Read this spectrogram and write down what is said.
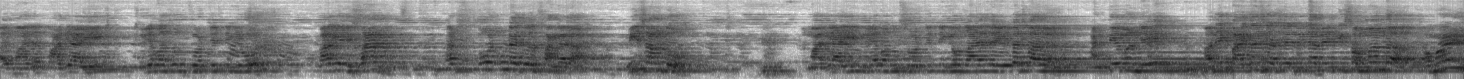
अरे माझ्या माझी आई तुझ्यापासून चोटचिट्टी घेऊन का गेली सांग. आणि तोड कुठे आहे तुला सांगायला? मी सांगतो. माझी आई तुझ्यापासून सोडचिट्टी घेऊन जाण्याचं एकच कारण आणि ते म्हणजे अनेक बायकांशी असलेले तुझ्या वैयक्तिक संबंध अमय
